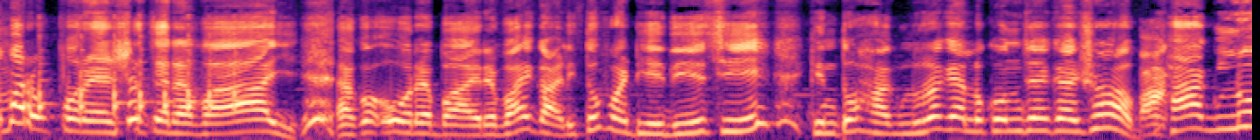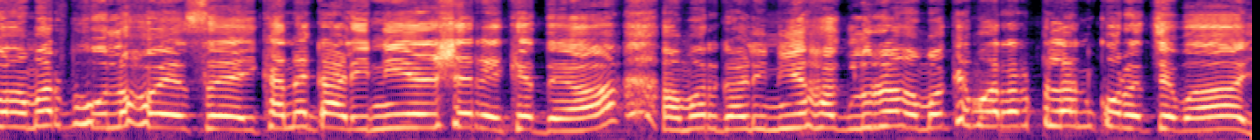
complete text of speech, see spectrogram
আমার উপরে এসেছে রে ভাই। এখন ওরে বাইরে ভাই গাড়ি তো পাঠিয়ে দিয়েছি কিন্তু হাগলুরা গেল কোন জায়গায় সব? হাগলু আমার ভুল হয়েছে এখানে গাড়ি নিয়ে এসে রেখে দেয়া আমার গাড়ি নিয়ে হাগলুরা আমাকে মারার প্ল্যান করেছে ভাই।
